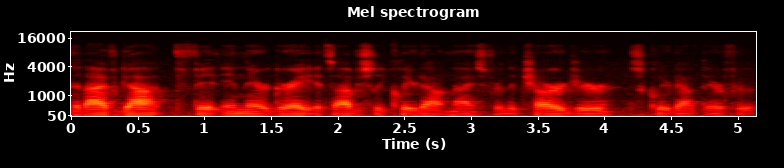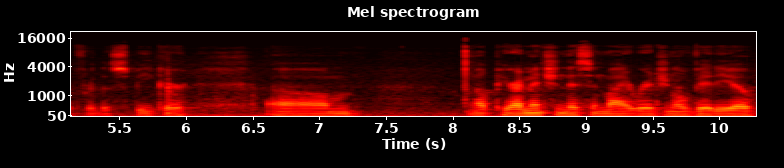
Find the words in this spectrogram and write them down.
that I've got fit in there great. It's obviously cleared out nice for the charger. It's cleared out there for for the speaker. Um, up here, I mentioned this in my original video.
